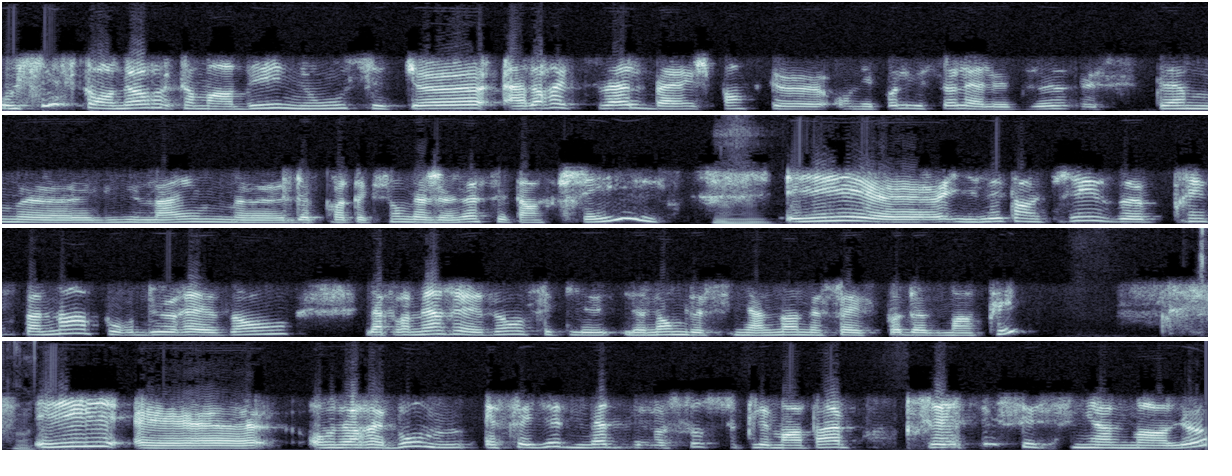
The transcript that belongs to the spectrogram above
aussi, ce qu'on a recommandé, nous, c'est que à l'heure actuelle, ben, je pense qu'on n'est pas les seuls à le dire. Le système euh, lui-même euh, de protection de la jeunesse est en crise. Mhm. Et euh, il est en crise principalement pour deux raisons. La première raison, c'est que le, nombre de signalements ne cesse pas d'augmenter. Et on aurait beau essayer de mettre des ressources supplémentaires pour traiter ces signalements-là.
